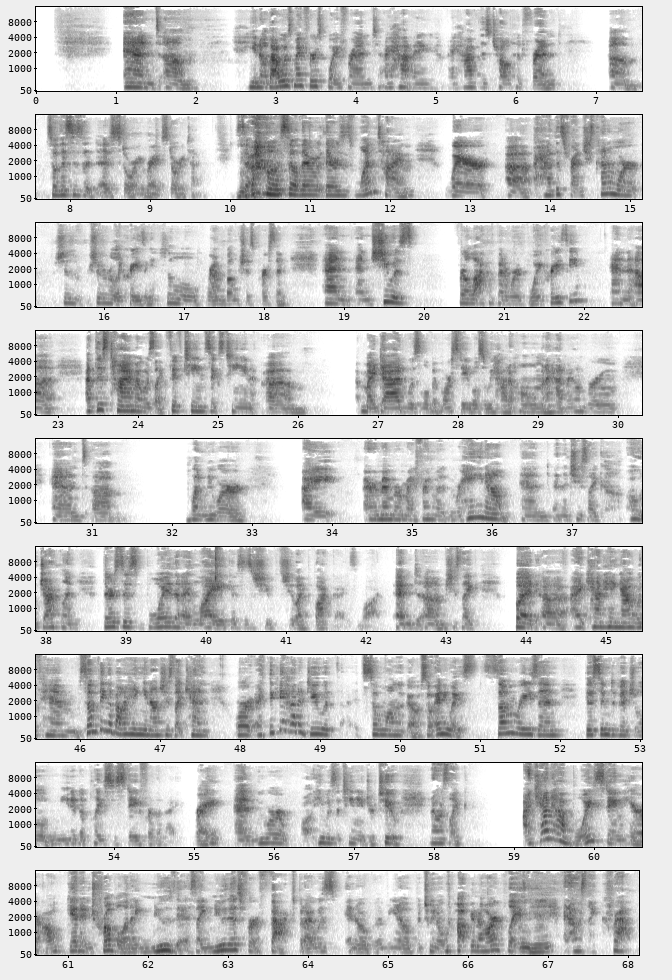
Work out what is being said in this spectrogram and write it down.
and um you know that was my first boyfriend i had I, I have this childhood friend um so this is a, a story right story time so so there there was this one time where uh, I had this friend. She's kind of more she's she was really crazy. She's a little rambunctious person, and and she was, for a lack of a better word, boy crazy. And uh, at this time, I was like 15, 16. Um, my dad was a little bit more stable, so we had a home, and I had my own room. And um, when we were, I I remember my friend was we were hanging out, and and then she's like, "Oh, Jacqueline, there's this boy that I like." Because she she liked black guys a lot, and um, she's like, "But uh, I can't hang out with him." Something about hanging out. She's like, "Ken," or I think it had to do with it's so long ago. So, anyways, some reason this individual needed a place to stay for the night, right? And we were he was a teenager too, and I was like I can't have boys staying here. I'll get in trouble. And I knew this. I knew this for a fact, but I was in a, you know, between a rock and a hard place. Mhm. And I was like, crap.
